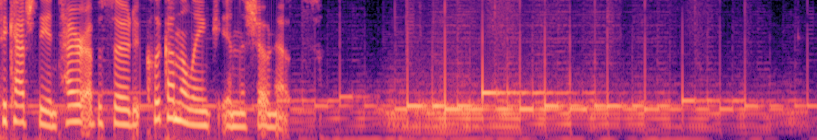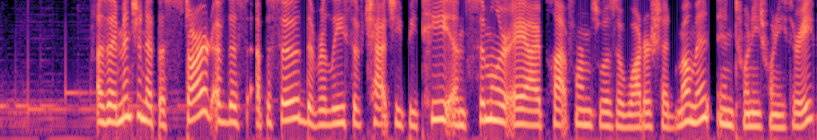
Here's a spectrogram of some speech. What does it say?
To catch the entire episode, click on the link in the show notes. As I mentioned at the start of this episode, the release of ChatGPT and similar AI platforms was a watershed moment in 2023.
